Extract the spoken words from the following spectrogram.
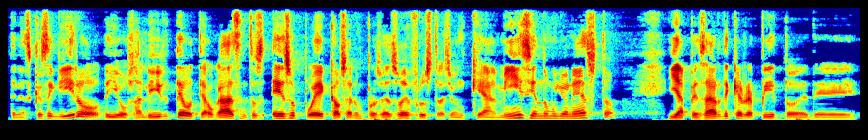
tenés que seguir o, digo, salirte o te ahogás, entonces eso puede causar un proceso de frustración que a mí, siendo muy honesto, y a pesar de que, repito, desde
